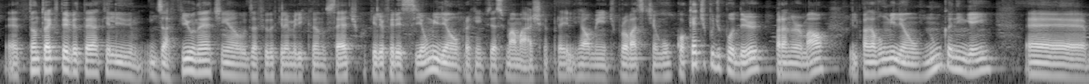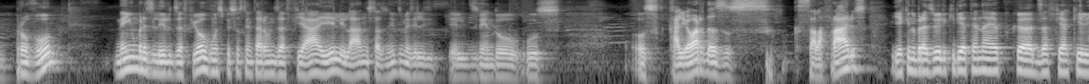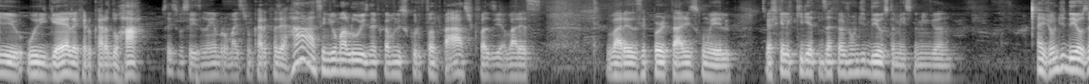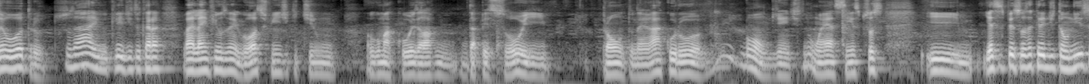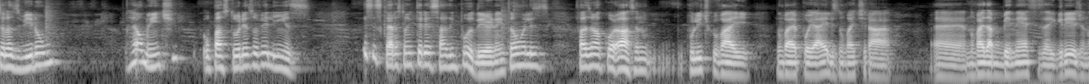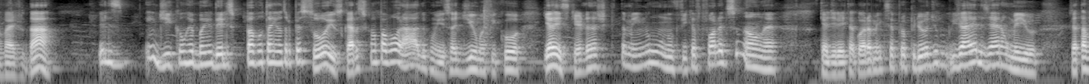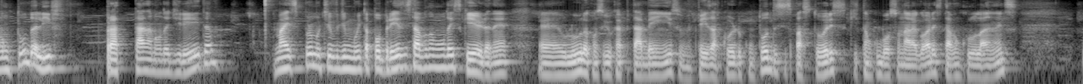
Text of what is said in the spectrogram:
É, tanto é que teve até aquele desafio, né? Tinha o desafio daquele americano cético que ele oferecia um milhão para quem fizesse uma mágica, para ele realmente provasse que tinha algum, qualquer tipo de poder paranormal, ele pagava um milhão. Nunca ninguém é, provou, nenhum brasileiro desafiou. Algumas pessoas tentaram desafiar ele lá nos Estados Unidos, mas ele, ele desvendou os, os calhordas, os salafrários e aqui no Brasil ele queria até na época desafiar aquele Uri Geller, que era o cara do Ha. Não sei se vocês lembram, mas tinha um cara que fazia Ha, acendia uma luz, né? Ficava no escuro fantástico, fazia várias, várias reportagens com ele. Eu acho que ele queria desafiar o João de Deus também, se não me engano. É, João de Deus é outro. Ah, eu acredito, o cara vai lá, enfim, os negócios, finge que tira um, alguma coisa lá da pessoa e pronto, né? Ah, curou. Bom, gente, não é assim. As pessoas e, e essas pessoas acreditam nisso, elas viram realmente o pastor e as ovelhinhas. Esses caras estão interessados em poder, né? Então eles fazem uma coisa. Ah, não, o político vai, não vai apoiar eles, não vai tirar. É, não vai dar benesses à igreja, não vai ajudar. Eles indicam o rebanho deles para votar em outra pessoa e os caras ficam apavorados com isso. A Dilma ficou. E a esquerda acho que também não, não fica fora disso, não, né? que a direita agora meio que se apropriou de. Já eles já eram meio. Já estavam tudo ali para estar tá na mão da direita, mas por motivo de muita pobreza estavam na mão da esquerda, né? É, o Lula conseguiu captar bem isso, fez acordo com todos esses pastores que estão com o Bolsonaro agora, estavam com o Lula antes,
